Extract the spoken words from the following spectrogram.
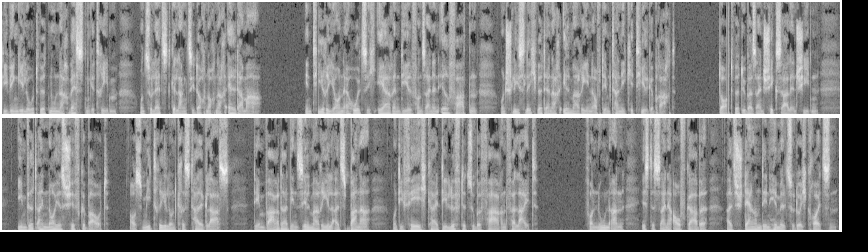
Die Wingilot wird nun nach Westen getrieben, und zuletzt gelangt sie doch noch nach Eldamar. In Tirion erholt sich Ehrendil von seinen Irrfahrten und schließlich wird er nach Ilmarin auf dem Taniketil gebracht. Dort wird über sein Schicksal entschieden. Ihm wird ein neues Schiff gebaut, aus Mithril und Kristallglas, dem Warda den Silmaril als Banner und die Fähigkeit, die Lüfte zu befahren, verleiht. Von nun an ist es seine Aufgabe, als Stern den Himmel zu durchkreuzen.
